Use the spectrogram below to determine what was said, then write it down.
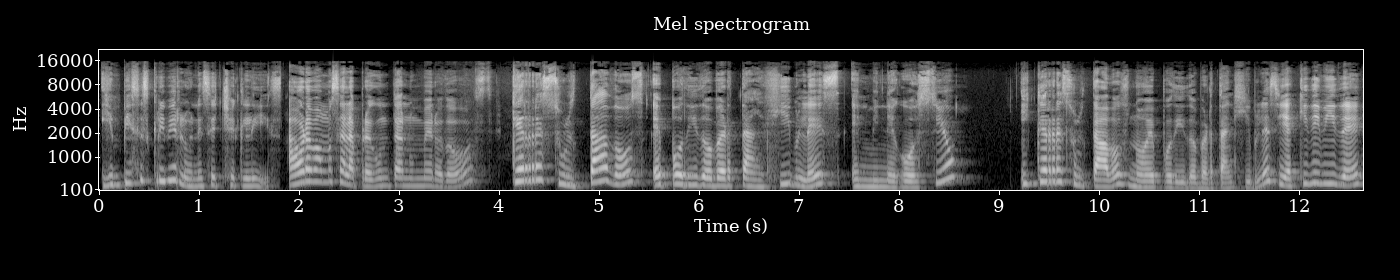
Y empieza a escribirlo en ese checklist. Ahora vamos a la pregunta número dos. ¿Qué resultados he podido ver tangibles en mi negocio? ¿Y qué resultados no he podido ver tangibles? Y aquí divide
